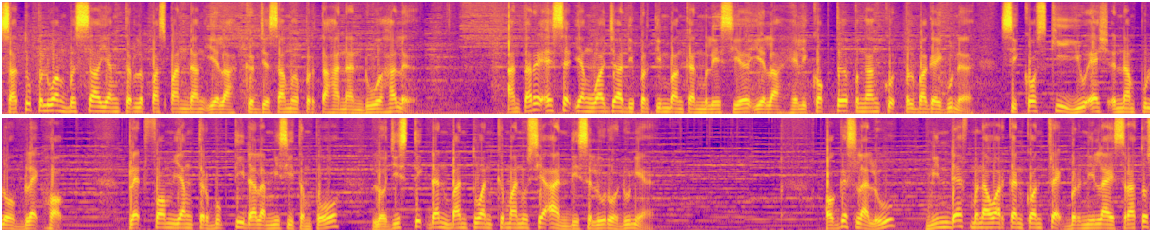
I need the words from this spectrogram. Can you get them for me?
satu peluang besar yang terlepas pandang ialah kerjasama pertahanan dua hala. Antara aset yang wajar dipertimbangkan Malaysia ialah helikopter pengangkut pelbagai guna Sikorsky UH-60 Black Hawk. Platform yang terbukti dalam misi tempur, logistik dan bantuan kemanusiaan di seluruh dunia. Ogos lalu, Mindef menawarkan kontrak bernilai 185.1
